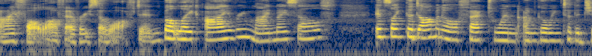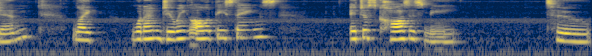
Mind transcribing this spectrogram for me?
I fall off every so often. But like, I remind myself, it's like the domino effect when I'm going to the gym. Like, when I'm doing all of these things, it just causes me to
